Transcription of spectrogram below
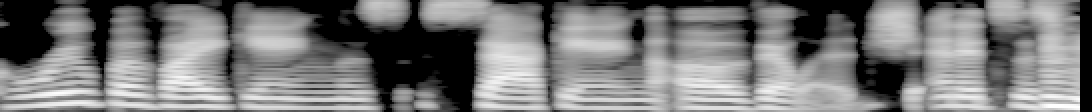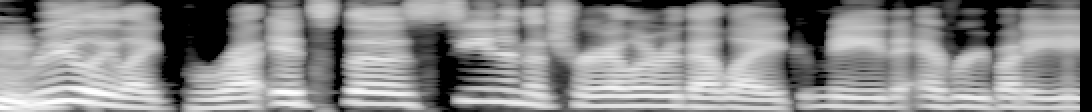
group of Vikings sacking a village, and it's this Mhm. really like bre- it's the scene in the trailer that like made everybody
